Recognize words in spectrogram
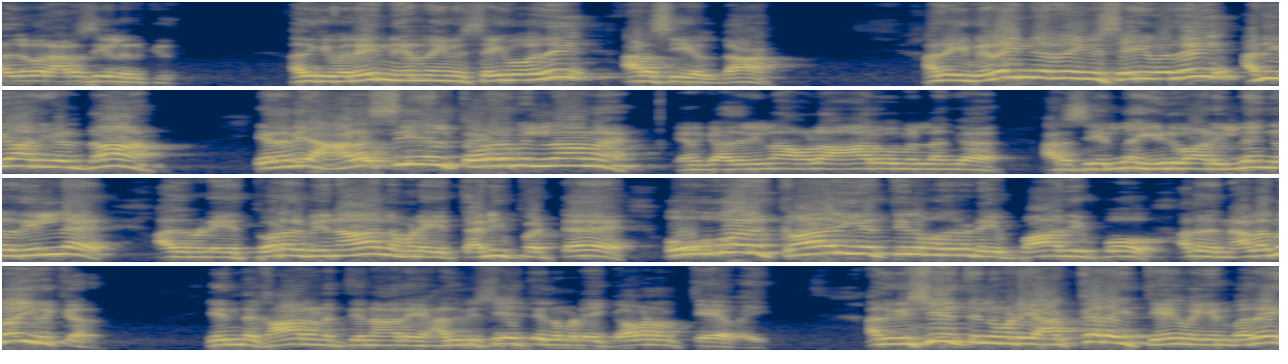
அதில் ஒரு அரசியல் இருக்குது. அதுக்கு விலை நிர்ணயம் செய்வது அரசியல் தான். அதை விலை நிர்ணயம் செய்வது அதிகாரிகள் தான். எனவே அரசியல் தொடர்பு இல்லாம எனக்கு அதுலாம் அவ்வளவு ஆர்வம் இல்லைங்க. அரசியல்னா ஈடுபாடு இல்லைங்கிறது இல்லை. அதனுடைய தொடர்பினால் நம்முடைய தனிப்பட்ட ஒவ்வொரு காரியத்திலும் அதனுடைய பாதிப்போ அல்லது நலனோ இருக்கிறது. எந்த காரணத்தினாலே அது விஷயத்தில் நம்முடைய கவனம் தேவை. அது விஷயத்தில் நம்முடைய அக்கறை தேவை என்பதை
